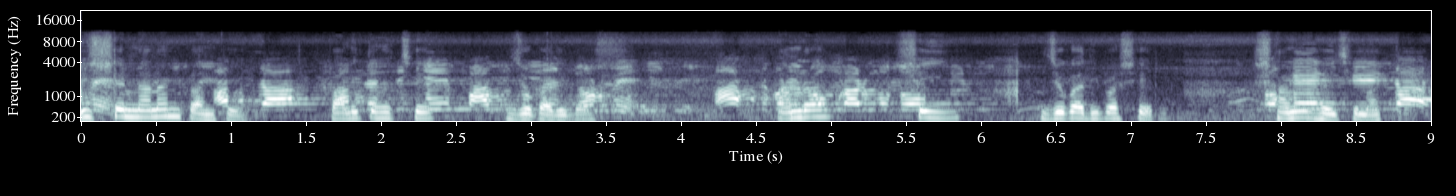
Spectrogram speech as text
বিশ্বের নানান প্রান্তে পালিত হচ্ছে যোগা দিবস আমরা সেই যোগা দিবসের সামিল হয়েছি মাত্র তার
